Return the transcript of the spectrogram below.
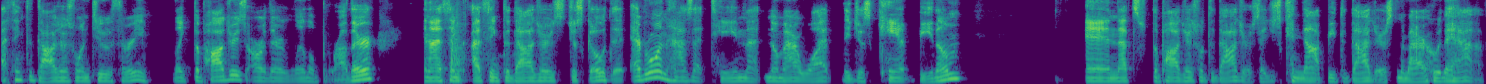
I think the Dodgers won two or three. Like the Padres are their little brother, and I think I think the Dodgers just go with it. Everyone has that team that no matter what, they just can't beat them. And that's the Padres with the Dodgers. They just cannot beat the Dodgers no matter who they have.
